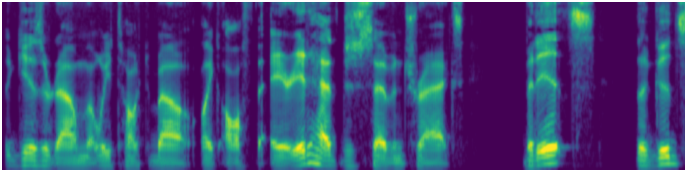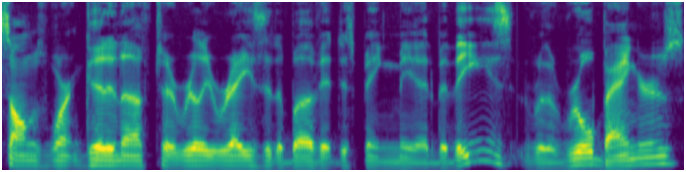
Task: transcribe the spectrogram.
the Gizzard album that we talked about, like off the air, it had just seven tracks, but it's the good songs weren't good enough to really raise it above it just being mid. But these were the real bangers,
